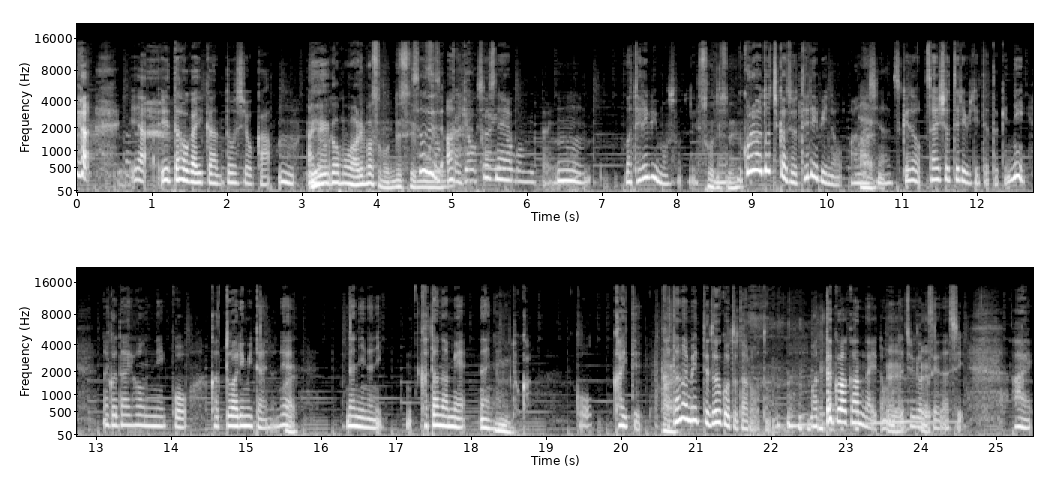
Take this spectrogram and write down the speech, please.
いやいや言った方がいいかどうしようか、うん、映画もありますもんねそうです。あそうですね。うん。まあ、テレビもそうですね、ね、これはどっちかというとテレビの話なんですけど、はい、最初テレビで言った時になんか台本にこうカット割りみたいので、はい、何々刀目何々とか、うん、こう書いて刀目ってどういうことだろうと思って、全く分かんないと思って、中学生だし、はい。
